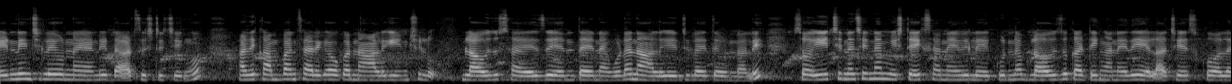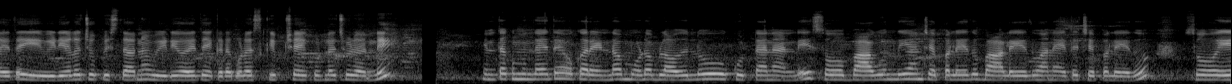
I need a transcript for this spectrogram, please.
రెండు ఇంచులే ఉన్నాయండి డాట్స్ స్టిచ్చింగ్ అది కంపల్సరీగా ఒక నాలుగు ఇంచులు బ్లౌజ్ సైజు ఎంతైనా కూడా నాలుగు ఇంచులు అయితే ఉండాలి. సో ఈ చిన్న చిన్న మిస్టేక్స్ అనేవి లేకుండా బ్లౌజ్ కటింగ్ అనేది ఎలా చేసుకోవాలో అయితే ఈ వీడియోలో చూపిస్తాను. వీడియో అయితే ఇక్కడ కూడా స్కిప్ చేయకుండా చూడండి. ఇంతకు ముందు అయితే ఒక రెండో మూడో బ్లౌజులు కుట్టానండి. సో బాగుంది అని చెప్పలేదు బాగాలేదు అని అయితే చెప్పలేదు. సో ఏ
